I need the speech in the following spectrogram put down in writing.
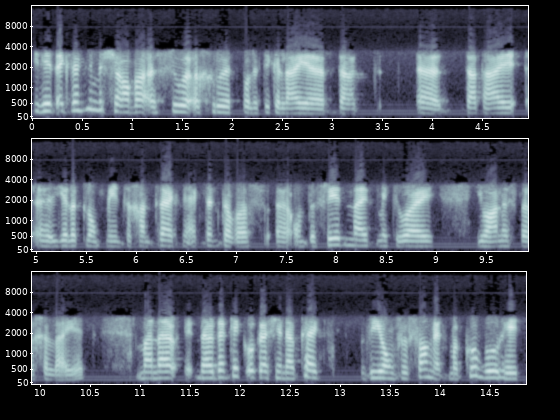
jy weet ek dink nie Mashaba is so 'n groot politieke leier dat uh, dat hy 'n uh, hele klomp mense gaan trek nie. Ek dink daar was uh, ontevredenheid met hoe hy Johannesburg gelei het. Maar nou nou dink ek ook as jy nou kyk wie hom vervang het, Makubu het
